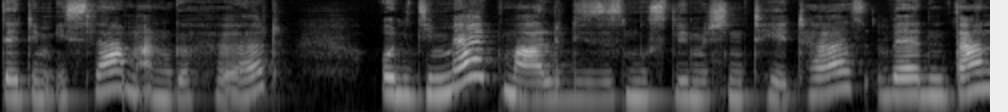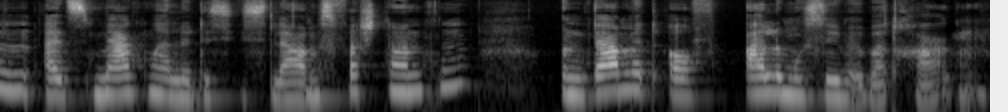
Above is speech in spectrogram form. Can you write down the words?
der dem Islam angehört, und die Merkmale dieses muslimischen Täters werden dann als Merkmale des Islams verstanden und damit auf alle Muslime übertragen.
